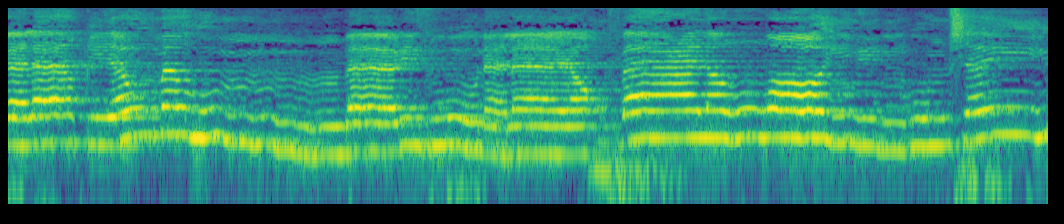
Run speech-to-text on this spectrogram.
التلاق يوم هم بارزون لا يخفى على الله منهم شيء.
